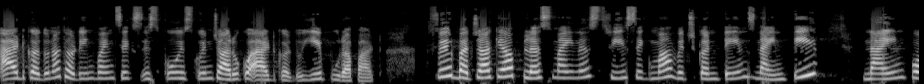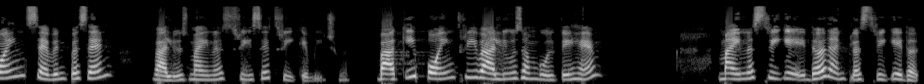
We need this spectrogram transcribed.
ऐड कर दो ना थर्टीन पॉइंट सिक्स इसको इसको, इन चारों को ऐड कर दो, ये पूरा पार्ट। फिर बचा क्या? Plus minus three sigma which contains ninety nine point seven percent values minus three से थ्री के बीच में। बाकी पॉइंट थ्री वैल्यूज़ हम बोलते हैं माइनस थ्री के इधर एंड प्लस थ्री के इधर।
